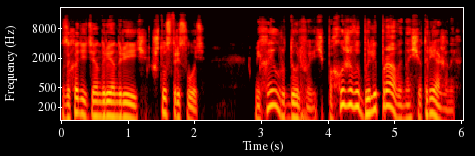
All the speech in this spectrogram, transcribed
Заходите, Андрей Андреевич, что стряслось? Михаил Рудольфович, похоже, вы были правы насчет ряженых.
